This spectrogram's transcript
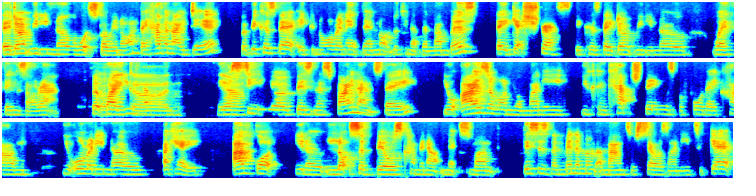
They don't really know what's going on. They have an idea, but because they're ignoring it, they're not looking at the numbers, they get stressed because they don't really know where things are at. But oh by you God. your yeah. CEO business finance day, your eyes are on your money. You can catch things before they come. You already know, okay, I've got, you know, lots of bills coming out next month. This is the minimum amount of sales I need to get.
